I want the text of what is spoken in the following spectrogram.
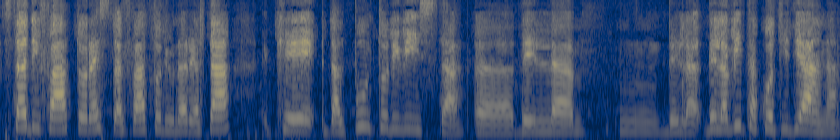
Sta di fatto, resta il fatto di una realtà che dal punto di vista eh, del della, della, vita quotidiana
